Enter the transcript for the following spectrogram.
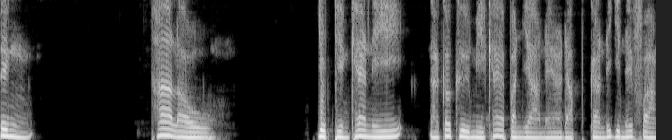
ซึ่ง ถ้าเราหยุดเพียงแค่นี้นะก็คือมีแค่ปัญญาในระดับการได้ยินได้ฟัง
